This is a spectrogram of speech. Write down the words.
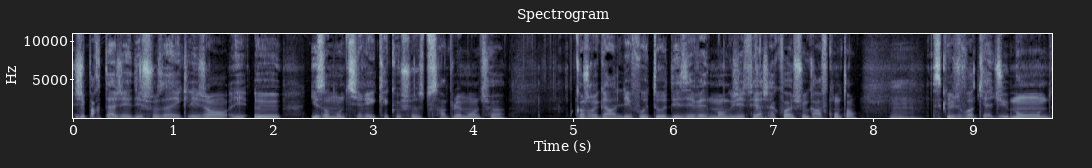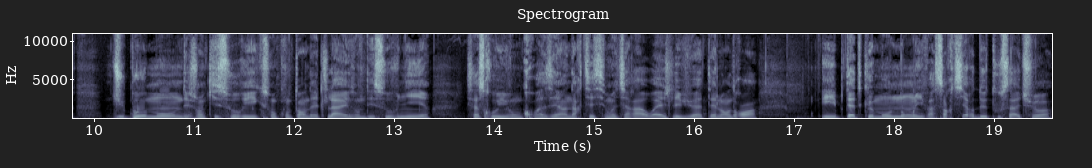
j'ai partagé des choses avec les gens, et eux, ils en ont tiré quelque chose, tout simplement, tu vois. Quand je regarde les photos des événements que j'ai fait à chaque fois, je suis grave content. Hmm. Parce que je vois qu'il y a du monde, du beau monde, des gens qui sourient, qui sont contents d'être là, ils ont des souvenirs. Si ça se trouve, ils vont croiser un artiste, ils vont dire, ah ouais, je l'ai vu à tel endroit. Et peut-être que mon nom, il va sortir de tout ça, tu vois.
